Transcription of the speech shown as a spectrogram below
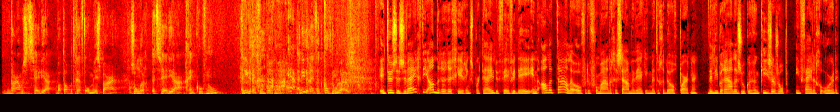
Waarom is het CDA wat dat betreft onmisbaar? Zonder het CDA geen Koefnoem. En iedereen vindt Koefnoem, en iedereen vindt Koefnoem leuk. Intussen zwijgt die andere regeringspartij, de VVD, in alle talen over de voormalige samenwerking met de gedoogpartner. De liberalen zoeken hun kiezers op in veilige orde.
